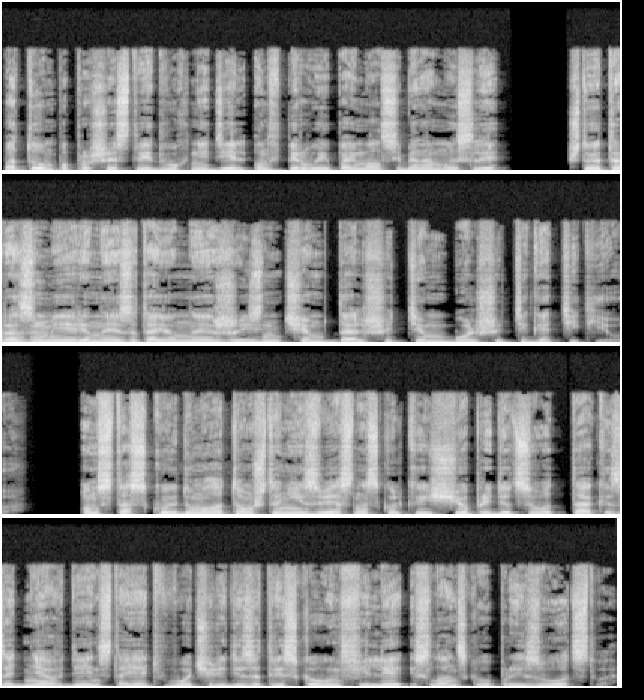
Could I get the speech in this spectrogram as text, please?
Потом, по прошествии двух недель, он впервые поймал себя на мысли, что эта размеренная, затаенная жизнь чем дальше, тем больше тяготит его. Он с тоской думал о том, что неизвестно, сколько еще придется вот так изо дня в день стоять в очереди за тресковым филе исландского производства,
